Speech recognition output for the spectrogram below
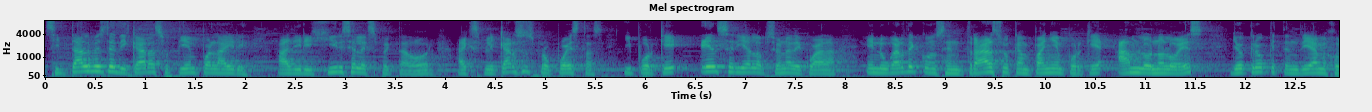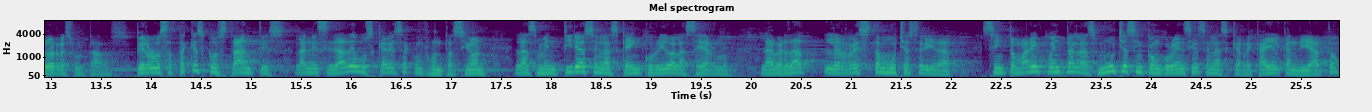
Si tal vez dedicara su tiempo al aire, a dirigirse al espectador, a explicar sus propuestas y por qué él sería la opción adecuada, en lugar de concentrar su campaña en por qué AMLO no lo es, yo creo que tendría mejores resultados. Pero los ataques constantes, la necesidad de buscar esa confrontación, las mentiras en las que ha incurrido al hacerlo, la verdad le resta mucha seriedad sin tomar en cuenta las muchas incongruencias en las que recae el candidato,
